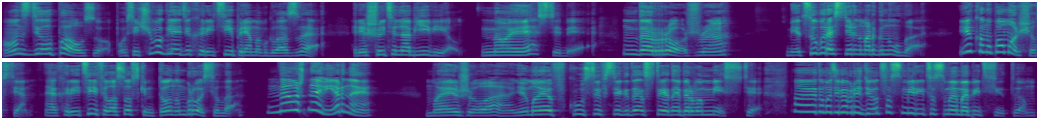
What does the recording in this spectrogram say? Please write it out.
Он сделал паузу, после чего, глядя Харити прямо в глаза, решительно объявил. «Но я себе дороже!» Мицуба растерянно моргнула. Икому поморщился, а Харити философским тоном бросила. «Да уж, наверное». «Мои желания, мои вкусы всегда стоят на первом месте, поэтому тебе придется смириться с моим аппетитом.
